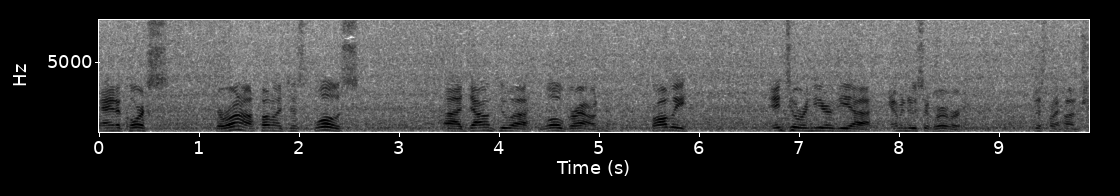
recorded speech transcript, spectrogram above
And of course, the runoff from it just flows uh, down to uh, low ground, probably into or near the uh, Ammonoosuc River. Just my hunch.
